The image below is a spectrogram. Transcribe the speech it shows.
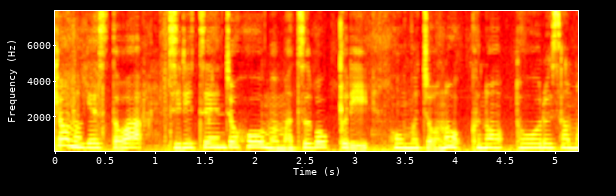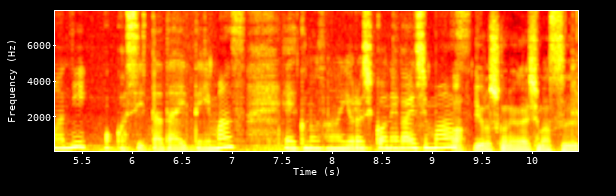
今日のゲストは自立援助ホーム松ぼっくり法務長の久野徹様にお越しいただいています、えー久野さんよろしくお願いしますあよろしくお願いします。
